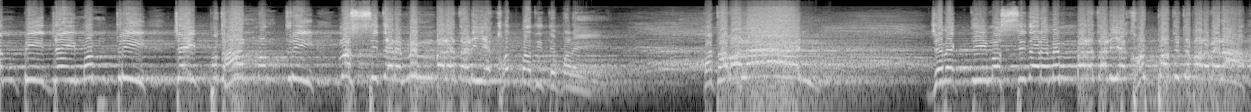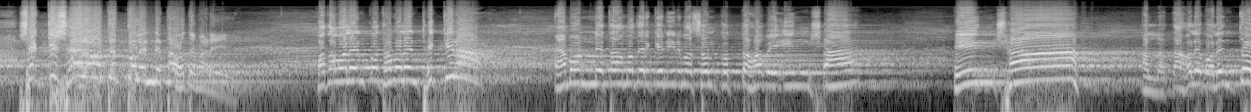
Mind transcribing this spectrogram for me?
এমপি যেই মন্ত্রী, যেই প্রধানমন্ত্রী মসজিদের মেম্বারে দাঁড়িয়ে খোদবা দিতে পারে। কথা বলেন! যে ব্যক্তি মসজিদের মেম্বারে দাঁড়িয়ে খোদবা দিতে পারবে না, সে কিসের হাতের দলের নেতা হতে পারে? কথা বলেন কথা বলেন, ঠিক কিনা? এমন নেতা আমাদেরকে নির্বাচন করতে হবে ইংসা ইংসা আল্লাহ, তাহলে বলেন তো,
